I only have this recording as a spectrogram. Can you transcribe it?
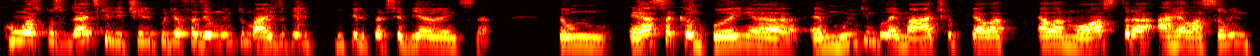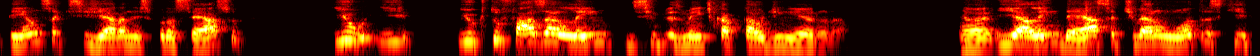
com as possibilidades que ele tinha, ele podia fazer muito mais do que ele, do que ele percebia antes, né? Então, essa campanha é muito emblemática porque ela, ela mostra a relação intensa que se gera nesse processo e o, e, e o que tu faz além de simplesmente captar o dinheiro, né? Uh, e além dessa, tiveram outras que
